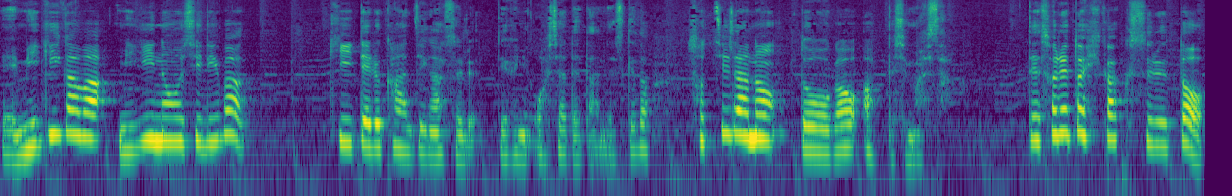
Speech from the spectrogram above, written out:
え右側右のお尻は聞いてる感じがするっていうふうにおっしゃってたんですけどそちらの動画をアップしました。でそれと比較すると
